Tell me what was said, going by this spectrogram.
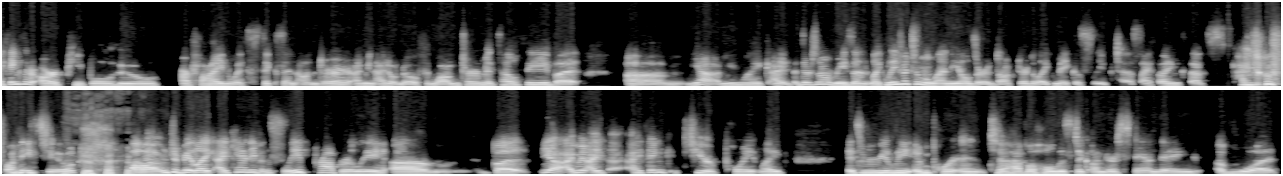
I think there are people who are fine with six and under. I mean, I don't know if in long term it's healthy, but um yeah i mean like I, there's no reason like leave it to millennials or a doctor to like make a sleep test i think. That's kind of funny too. Um to be like i can't even sleep properly. Um but yeah i mean i i think to your point like it's really important to have a holistic understanding of what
